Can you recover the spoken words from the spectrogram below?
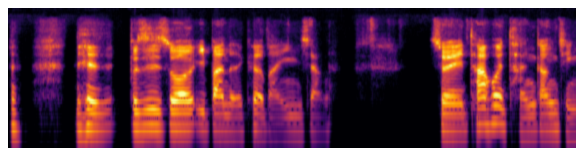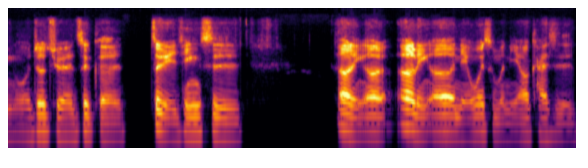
不是说一般的刻板印象。所以他会弹钢琴，我就觉得这个这个已经是二零二二零二二年，为什么你要开始？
